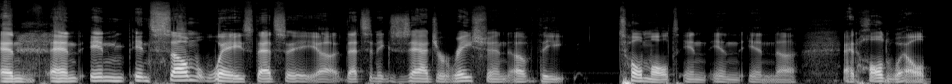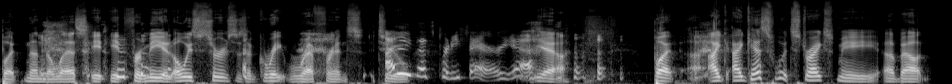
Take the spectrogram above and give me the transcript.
and and in in some ways that's a uh, that's an exaggeration of the tumult in in in uh, at Haldwell, but nonetheless, it, it for me it always serves as a great reference to. I think that's pretty fair. Yeah. Yeah, but I I guess what strikes me about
